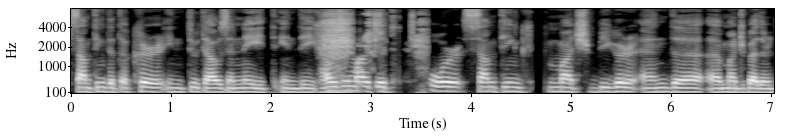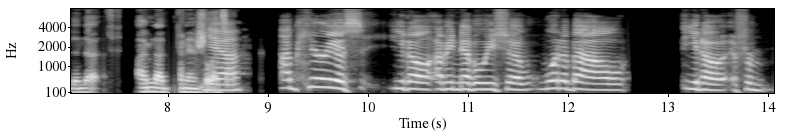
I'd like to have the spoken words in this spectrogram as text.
something that occurred in 2008 in the housing market or something much bigger and uh, uh, much better than that. I'm not financial yeah. Expert. I'm curious, you know, I mean, Nebojša, what about, you know, from,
